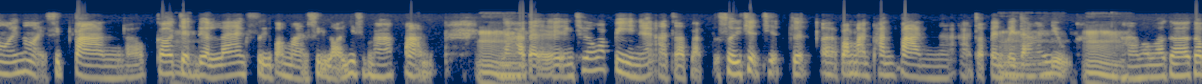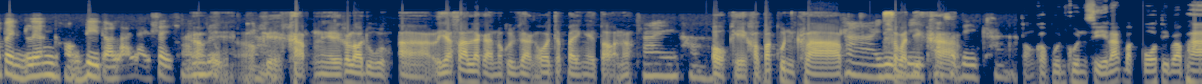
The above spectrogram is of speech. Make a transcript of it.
น้อยหน่อย10ตัน แล้วก็เจ็ดเดือนแรกซื้อประมาณ425ตันอืมนะคะแต่ยังเชื่อว่าปีเนี้ยอาจจะแบบซื้อเฉียดเฉียดเกิดเอ่อประมาณพันตันนะอาจจะเป็นไปได้อยู่อืมนะคะเพราะว่าก็ก็เป็นเรื่องของดีดอลลาร์ไลเซชันโออเคยู่โอเคค่ะครับยังไงก็รอดูอ่าระยะสั้นแล้วกันเนอะคุณศิริรักษ์ว่าจะไปไงต่อเนาะใช่ค่ะ โอเค ขอบพระคุณครับค่ะยินสวัสดีดีครัค่ะบสวัสดีค่ะต้องขอบคุณคุณศรีรักษ์บักโกติประภา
